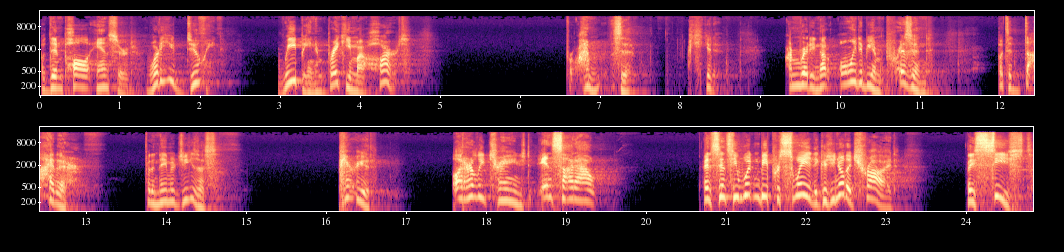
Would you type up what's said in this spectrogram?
But then Paul answered, What are you doing? Weeping and breaking my heart. For I'm, listen, I can't get it. I'm ready not only to be imprisoned, but to die there for the name of Jesus. Period. Utterly changed, inside out. And since he wouldn't be persuaded, because you know they tried, they ceased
